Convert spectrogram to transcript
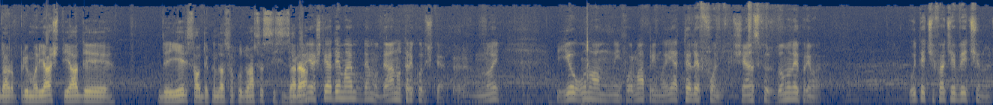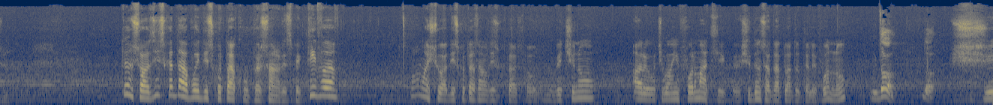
Dar primăria știa de, de ieri sau de când ați făcut dumneavoastră sesizarea? Ea știa de mai de mult, de anul trecut știa. Că noi, eu unul am informat primăria telefonic și am spus, domnule primar, uite ce face vecinul. Dânsul a zis că da, voi discuta cu persoana respectivă. Nu mai știu, a discutat sau nu a discutat. Sau vecinul are o ceva informație, că și dânsul a dat toată telefon, nu? Da, da. Și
